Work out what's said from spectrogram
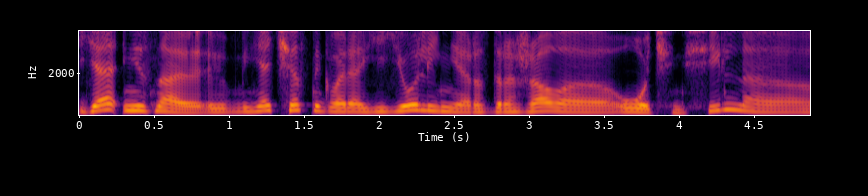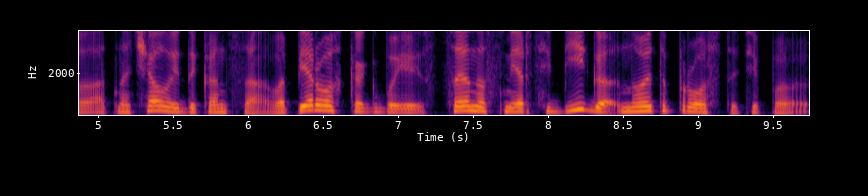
Я не знаю, э, меня, честно говоря, ее линия раздражала очень сильно от начала и до конца. Во-первых, как бы сцена смерти Бига, но это просто, типа,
